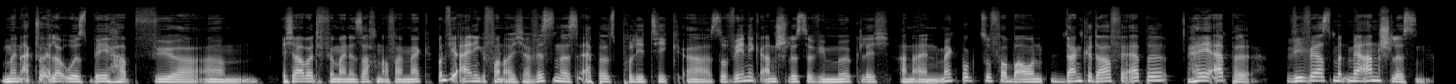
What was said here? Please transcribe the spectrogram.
Mein aktueller USB-Hub für ähm, ich arbeite für meine Sachen auf einem Mac und wie einige von euch ja wissen, ist Apples Politik, äh, so wenig Anschlüsse wie möglich an ein MacBook zu verbauen. Danke dafür, Apple. Hey Apple, wie wär's mit mehr Anschlüssen?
